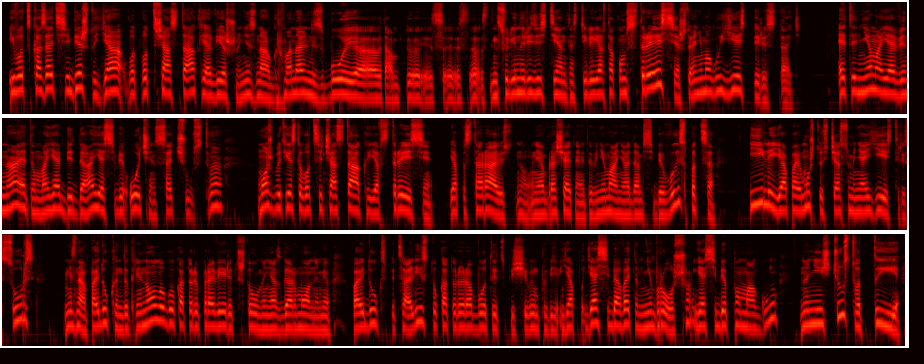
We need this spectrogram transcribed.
И вот сказать себе, что я вот, вот сейчас так я вешу, не знаю, гормональный сбой, э, там, э, с- с- инсулинорезистентность, или я в таком стрессе, что я не могу есть перестать. Это не моя вина, это моя беда, я себе очень сочувствую. Может быть, если вот сейчас так, и я в стрессе, я постараюсь, ну, не обращать на это внимания, а дам себе выспаться, или я пойму, что сейчас у меня есть ресурс, не знаю, пойду к эндокринологу, который проверит, что у меня с гормонами, пойду к специалисту, который работает с пищевым поведением. Я, я себя в этом не брошу, я себе помогу, но не из чувства ты,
